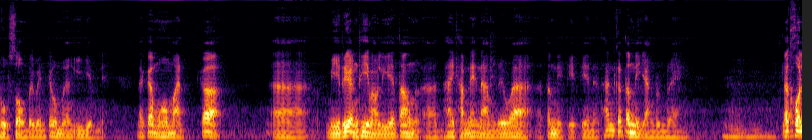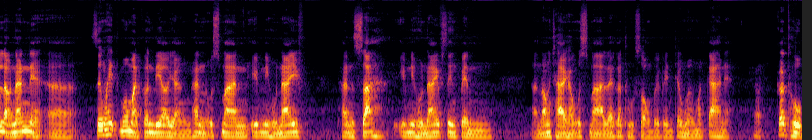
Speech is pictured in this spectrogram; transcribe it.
ถูกส่งไปเป็นเจ้าเมืองอียิปต์เนี่ยแล้วก็มุฮัมมัดก็อ่ามีเรื่องที่อิหม่ามอาลีจะต้องอาให้คำแนะนำหรือว่าตำหนิติเตียนเนี่ยท่านก็ตำหนิอย่างรุนแรง แล้วคนเหล่านั้นเนี่ยเอ่อซึ่งไม่ใช่มุฮัมมัดคนเดียวอย่างท่านอุสมานอิบนิฮุไนฟ์ท่านซะห์อิบนิฮุไนฟ์ซึ่งเป็นอ่าน้องชายของอุสมาน แล้วก็ถูกส่งไปเป็นเจ้าเมืองมักกะเนี่ยครับ ก็ถูก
